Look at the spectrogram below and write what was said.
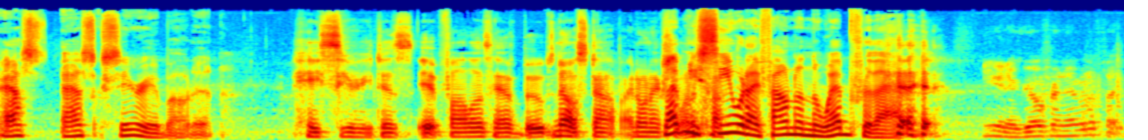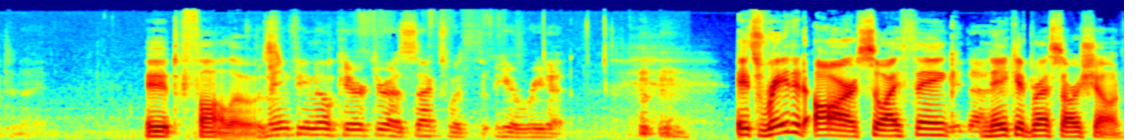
Ask ask Siri about it. hey siri does it follows have boobs no stop i don't actually Let me wanna see talk. what I found on the web for that. You and your girlfriend having a fight tonight. It follows. The main female character has sex with. Here, read it. it's rated r so i think naked breasts are shown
